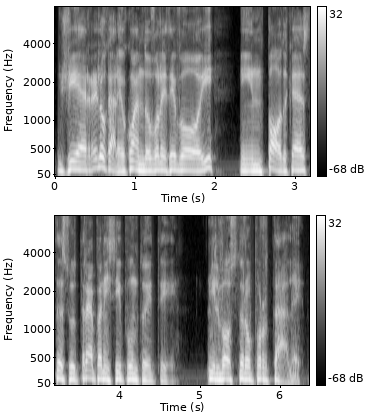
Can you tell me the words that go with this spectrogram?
GR locale o quando volete voi in podcast su trapanisi.it, il vostro portale.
